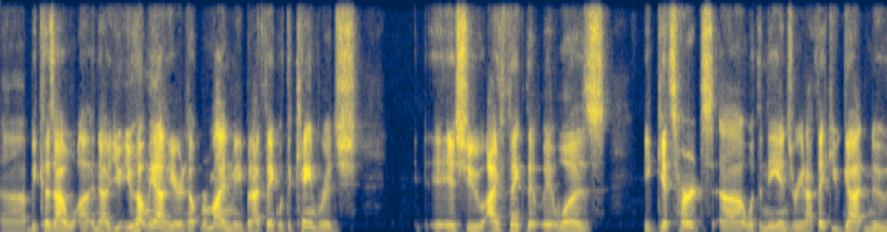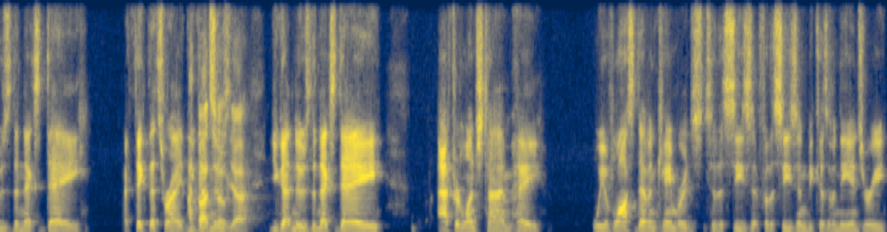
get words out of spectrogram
uh, because I uh, now you you help me out here and help remind me, but I think with the Cambridge issue, I think that it was he gets hurt uh, with the knee injury, and I think you got news the next day. I think that's right. You I thought news, so. Yeah, you got news the next day after lunchtime. Hey, we have lost Devan Cambridge to the season for the season because of a knee injury.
